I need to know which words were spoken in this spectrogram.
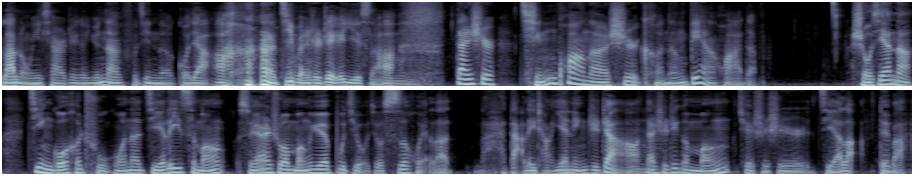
拉拢一下这个云南附近的国家啊，基本是这个意思啊。但是情况呢是可能变化的。首先呢，晋国和楚国呢结了一次盟，虽然说盟约不久就撕毁了。还打了一场鄢陵之战啊，但是这个盟确实是结了，对吧？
